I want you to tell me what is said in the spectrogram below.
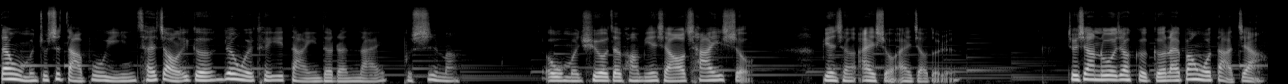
但我们就是打不赢，才找了一个认为可以打赢的人来，不是吗？而我们却又在旁边想要插一手，变成碍手碍脚的人。就像如果叫哥哥来帮我打架，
